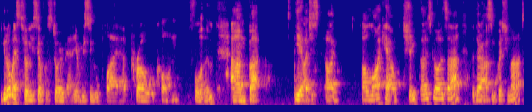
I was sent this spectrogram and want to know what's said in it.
you could almost tell yourself a story about every single player, pro or con, for them. Um, but yeah, I just I I like how cheap those guys are, but there are some question marks.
